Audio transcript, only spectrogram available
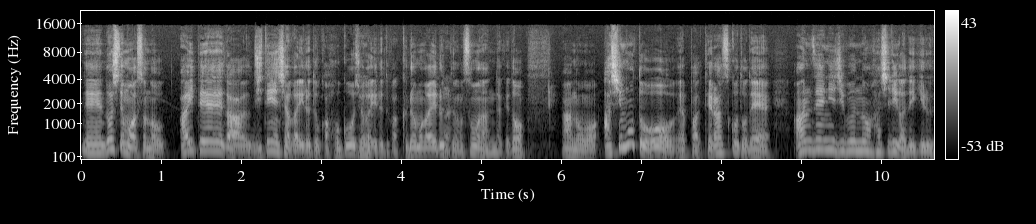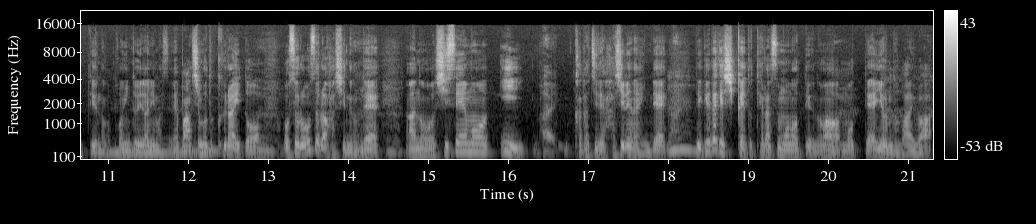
でどうしてもその相手が自転車がいるとか歩行者がいるとか車がいるっていうのもそうなんだけど、あの足元をやっぱ照らすことで安全に自分の走りができるっていうのがポイントになります。やっぱ足元暗いとうん。恐る恐る走るので、あの姿勢もいいはい。形で走れないんで、んできるだけしっかりと照らすものっていうのは持って夜の場合は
